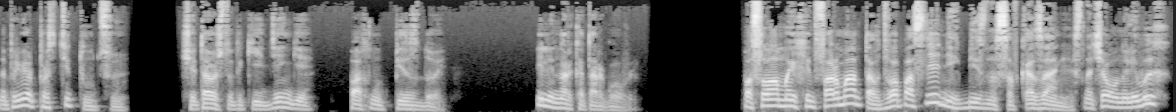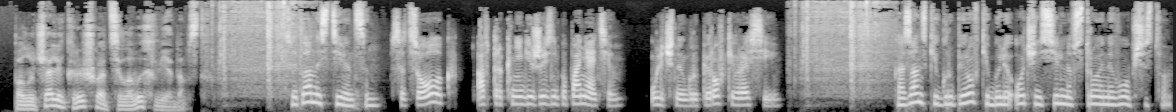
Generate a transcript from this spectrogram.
например, проституцию, считая, что такие деньги пахнут пиздой, или наркоторговлю. По словам моих информантов, два последних бизнеса в Казани с начала нулевых получали крышу от силовых ведомств. Светлана Стивенсон, социолог, автор книги «Жизнь по понятиям. Уличные группировки в России». Казанские группировки были очень сильно встроены в общество.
